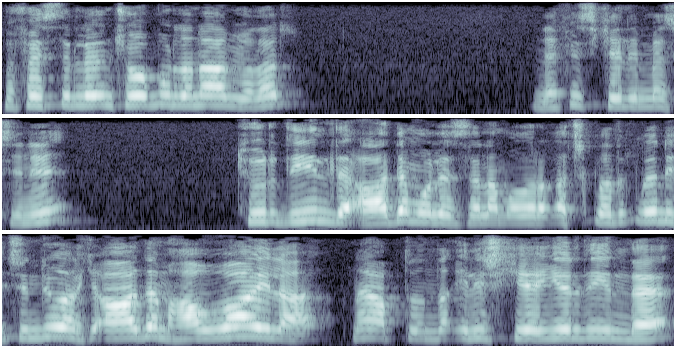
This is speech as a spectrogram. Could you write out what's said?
müfessirlerin çoğu burada ne yapıyorlar? Nefis kelimesini tür değil de Adem Aleyhisselam olarak açıkladıkları için diyorlar ki Adem Havva ile ne yaptığında ilişkiye girdiğinde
